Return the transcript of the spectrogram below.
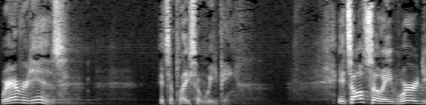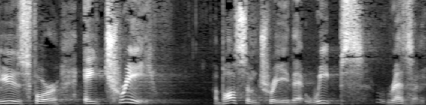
Wherever it is, it's a place of weeping. It's also a word used for a tree, a balsam tree that weeps resin.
